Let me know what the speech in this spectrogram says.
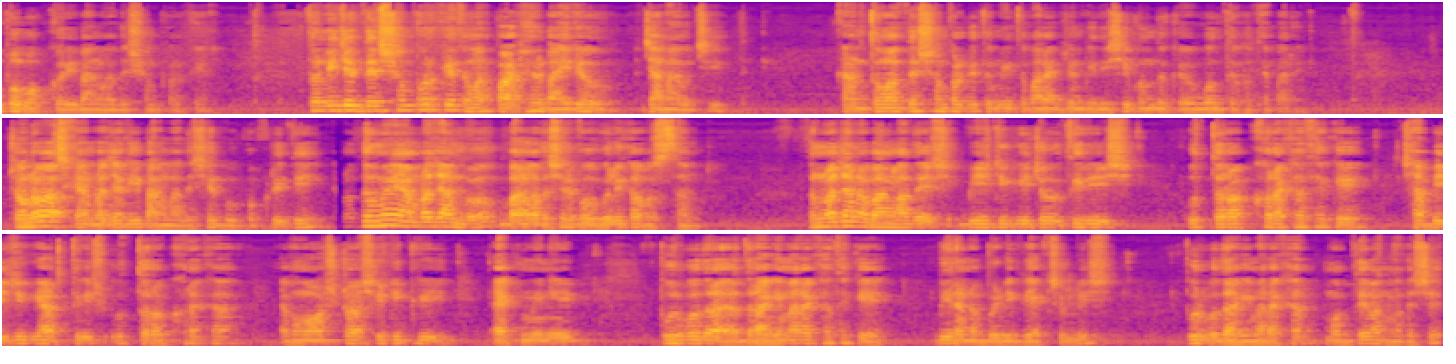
উপভোগ করি বাংলাদেশ সম্পর্কে। তো নিজের দেশ সম্পর্কে তোমার পাঠের বাইরেও জানা উচিত। কারণ তোমার দেশ সম্পর্কে তুমি তোমার একজন বিদেশি বন্ধুকেও বলতে হতে পারে। চলো আজকে আমরা জানি বাংলাদেশের ভূপ্রকৃতি। প্রথমে আমরা জানব বাংলাদেশের ভৌগোলিক অবস্থান। তোমরা জানো বাংলাদেশ বিশ ডিগ্রি চৌত্রিশ উত্তর অক্ষরেখা থেকে ছাব্বিশ ডিগ্রি আটত্রিশ উত্তর অক্ষরেখা এবং অষ্টআশি ডিগ্রি এক মিনিট পূর্ব দ্রা- দ্রাঘিমা রেখা থেকে বিরানব্বই ডিগ্রি একচল্লিশ পূর্ব দ্রাঘিমা রেখার মধ্যে বাংলাদেশের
